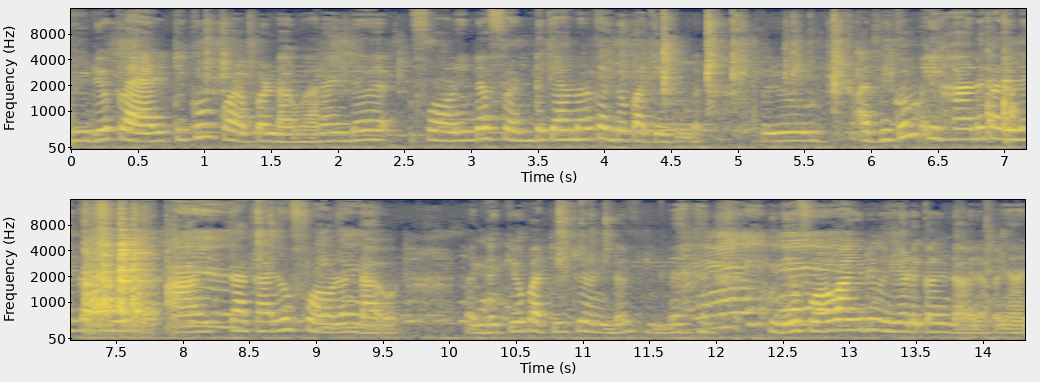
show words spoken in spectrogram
വീഡിയോ ക്ലാരിറ്റിക്കും കുഴപ്പമുണ്ടാകും കാരണം എന്റെ ഫോണിന്റെ ഫ്രണ്ട് ക്യാമറക്ക് എന്തോ പറ്റിയിട്ടുണ്ട്. ഒരു അധികം ഇഹാന്റെ കയ്യിലൊക്കെ ആയിട്ടാക്കാനും അപ്പോൾ എന്തൊക്കെയോ പറ്റിയിട്ടുണ്ട്. പിന്നെ പുതിയ ഫോൺ വാങ്ങിയിട്ട് വീഡിയോ എടുക്കലുണ്ടാവില്ല. അപ്പം ഞാൻ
